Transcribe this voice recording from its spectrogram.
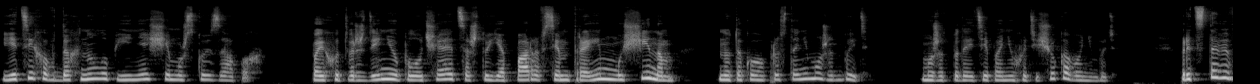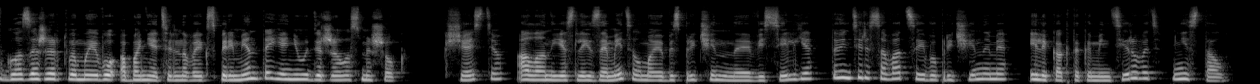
я тихо вдохнула пьянящий мужской запах. По их утверждению получается, что я пара всем троим мужчинам, но такого просто не может быть. Может подойти понюхать еще кого-нибудь? Представив глаза жертвы моего обонятельного эксперимента, я не удержала смешок. К счастью, Алан, если и заметил мое беспричинное веселье, то интересоваться его причинами или как-то комментировать не стал.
